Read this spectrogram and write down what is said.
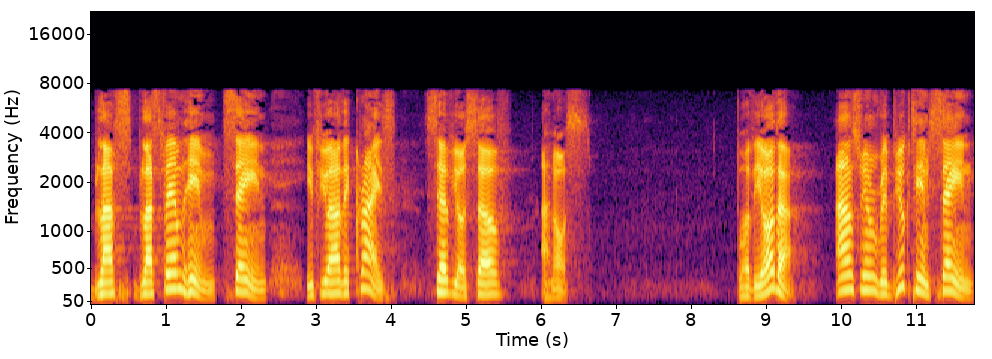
blasphemed him, saying, If you are the Christ, save yourself and us. But the other, answering, rebuked him, saying,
